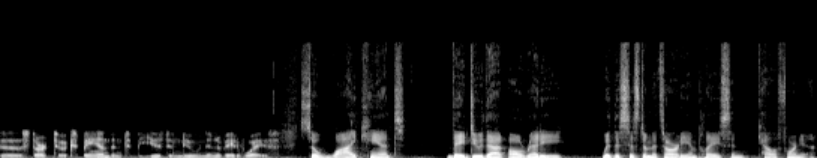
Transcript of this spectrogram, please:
to start to expand and to be used in new and innovative ways. So why can't they do that already with the system that's already in place in California?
